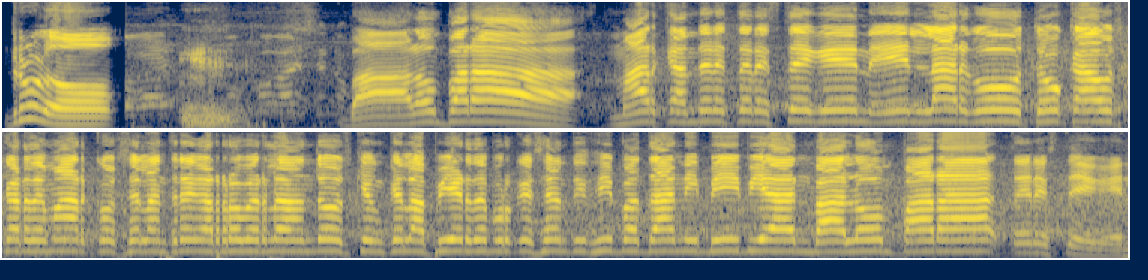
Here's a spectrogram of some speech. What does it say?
Rulo. Balón para Marc André Ter Stegen en largo. Toca Oscar de Marcos. Se la entrega a Robert Lewandowski, aunque la pierde porque se anticipa Dani Vivian. Balón para Ter Stegen.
